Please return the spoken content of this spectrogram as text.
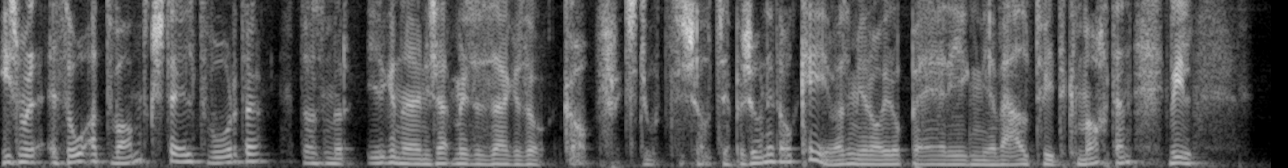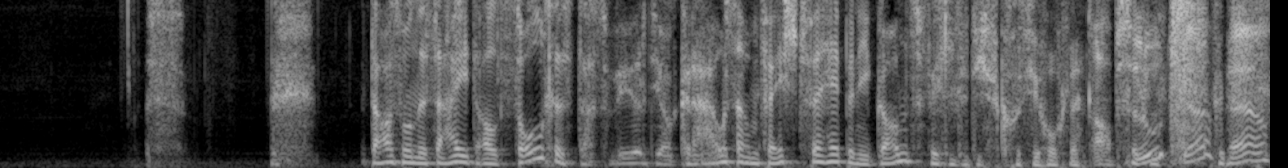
ist mir so an die Wand gestellt worden, dass man irgendwann hat müssen sagen so, Gottfried Stutz ist halt eben schon nicht okay, was wir Europäer irgendwie weltweit gemacht haben, weil das, was er sagt als solches, das würde ja grausam festverheben in ganz vielen Diskussionen. Absolut, ja. ja, ja.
